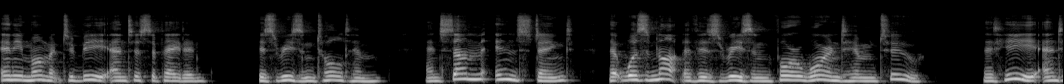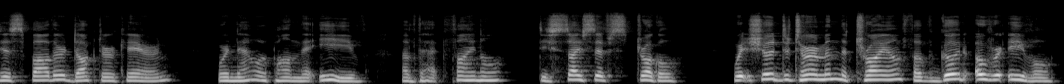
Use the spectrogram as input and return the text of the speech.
any moment to be anticipated, his reason told him, and some instinct that was not of his reason forewarned him, too, that he and his father, Dr. Cairn, were now upon the eve of that final decisive struggle which should determine the triumph of good over evil,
